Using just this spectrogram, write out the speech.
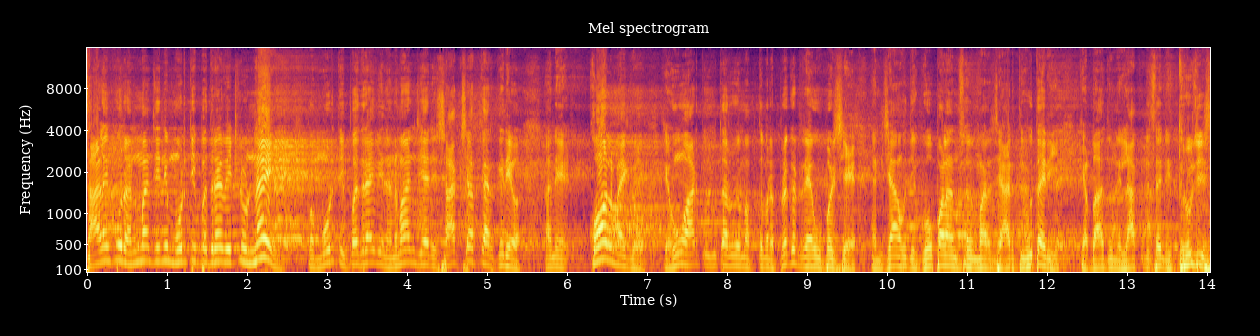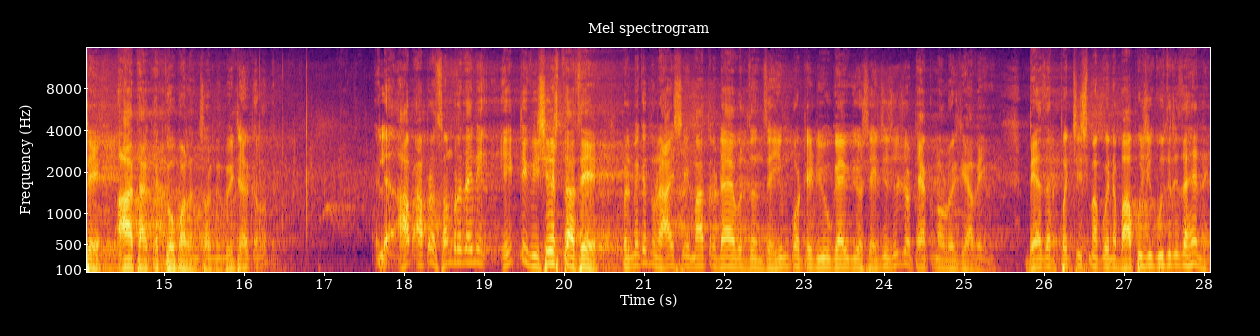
સાળંગપુર હનુમાનજીની મૂર્તિ પધરાવી એટલું નહીં, પણ મૂર્તિ પધરાવીને હનુમાન જ્યારે સાક્ષાત્કાર કર્યો અને કોલ માગ્યો કે હું આરતી ઉતારું, એમાં તમારે પ્રગટ રહેવું પડશે. અને જ્યાં સુધી ગોપાળાન સ્વામી મહારાજે આરતી ઉતારી, કે બાજુની લાકડી છે ને ધ્રુજી છે, આ તાકાત ગોપાળાન સ્વામી વિચાર કરો. એટલે આપ, આપણા સંપ્રદાયની એટલી વિશેષતા છે. પણ મેં કીધું ને, આ છે માત્ર ડાયવર્ઝન છે ઇમ્પોર્ટેડ યુગ આવી ગયો છે. હજી જોજો ટેકનોલોજી આવે. બે હજાર પચીસમાં કોઈને બાપુજી ગુજરી જાય ને,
